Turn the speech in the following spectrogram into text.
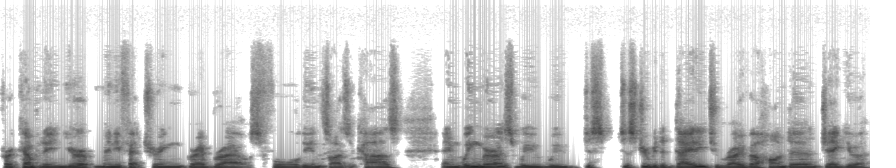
for a company in Europe manufacturing grab rails for the insides of cars and wing mirrors. We we just distributed daily to Rover, Honda, Jaguar,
